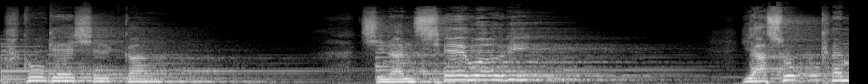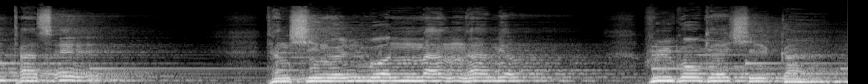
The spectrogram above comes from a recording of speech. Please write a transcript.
하고 계실까? 지난 세월이 야속한 탓에 당신을 원망하며 울고 계실까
